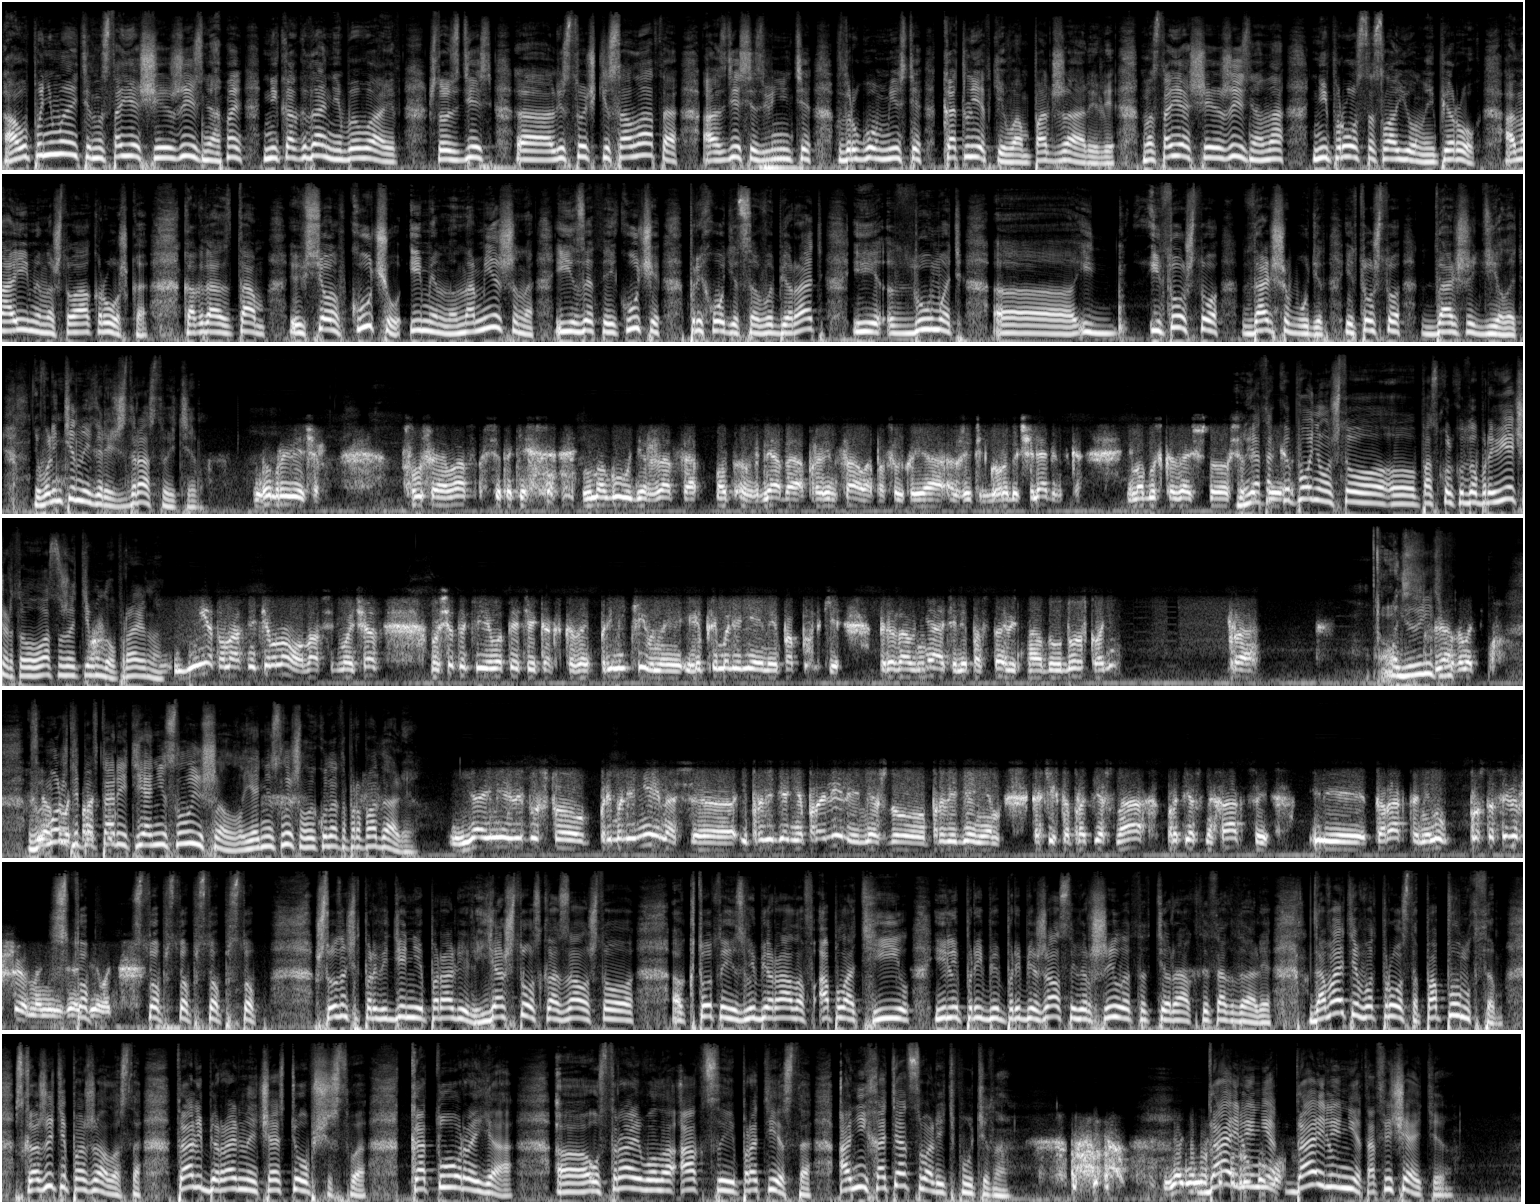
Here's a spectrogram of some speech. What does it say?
А вы понимаете, настоящая жизнь, она никогда не бывает, что здесь э, листочки салата, а здесь, извините, в другом месте котлетки вам поджарили. Настоящая жизнь, она не просто слоеный пирог, она именно что окрошка, когда там все в кучу именно намешано, и из этой кучи приходится выбирать и думать, э, и и то, что дальше будет, и то, что дальше делать. Валентин Игоревич, здравствуйте. Добрый вечер слушая вас, все-таки не могу удержаться от взгляда провинциала, поскольку я житель города Челябинска. Не могу сказать, что все-таки... Ну, я так и понял, что э, поскольку добрый вечер, то у вас уже темно, правильно? Нет, у нас не темно, у нас седьмой час. Но все-таки вот эти, как сказать, примитивные или прямолинейные попытки приравнять или поставить на одну доску, они про Извините, связывать, вы связывать можете повторить? Я не слышал, я не слышал, вы куда-то пропадали. Я имею в виду, что прямолинейность э, и проведение параллелей между проведением каких-то протестных, протестных акций или терактами, ну, просто совершенно нельзя стоп, делать. Стоп, стоп, стоп, стоп. Что значит проведение параллели? Я что сказал, что э, кто-то из либералов оплатил или прибежал, совершил этот теракт и так далее? Давайте вот просто по пунктам. Скажите, пожалуйста, та либеральная часть общества, которая э, устраивала акции протеста, они хотят свалить Путина? Да или нет? Да или нет? Отвечайте.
